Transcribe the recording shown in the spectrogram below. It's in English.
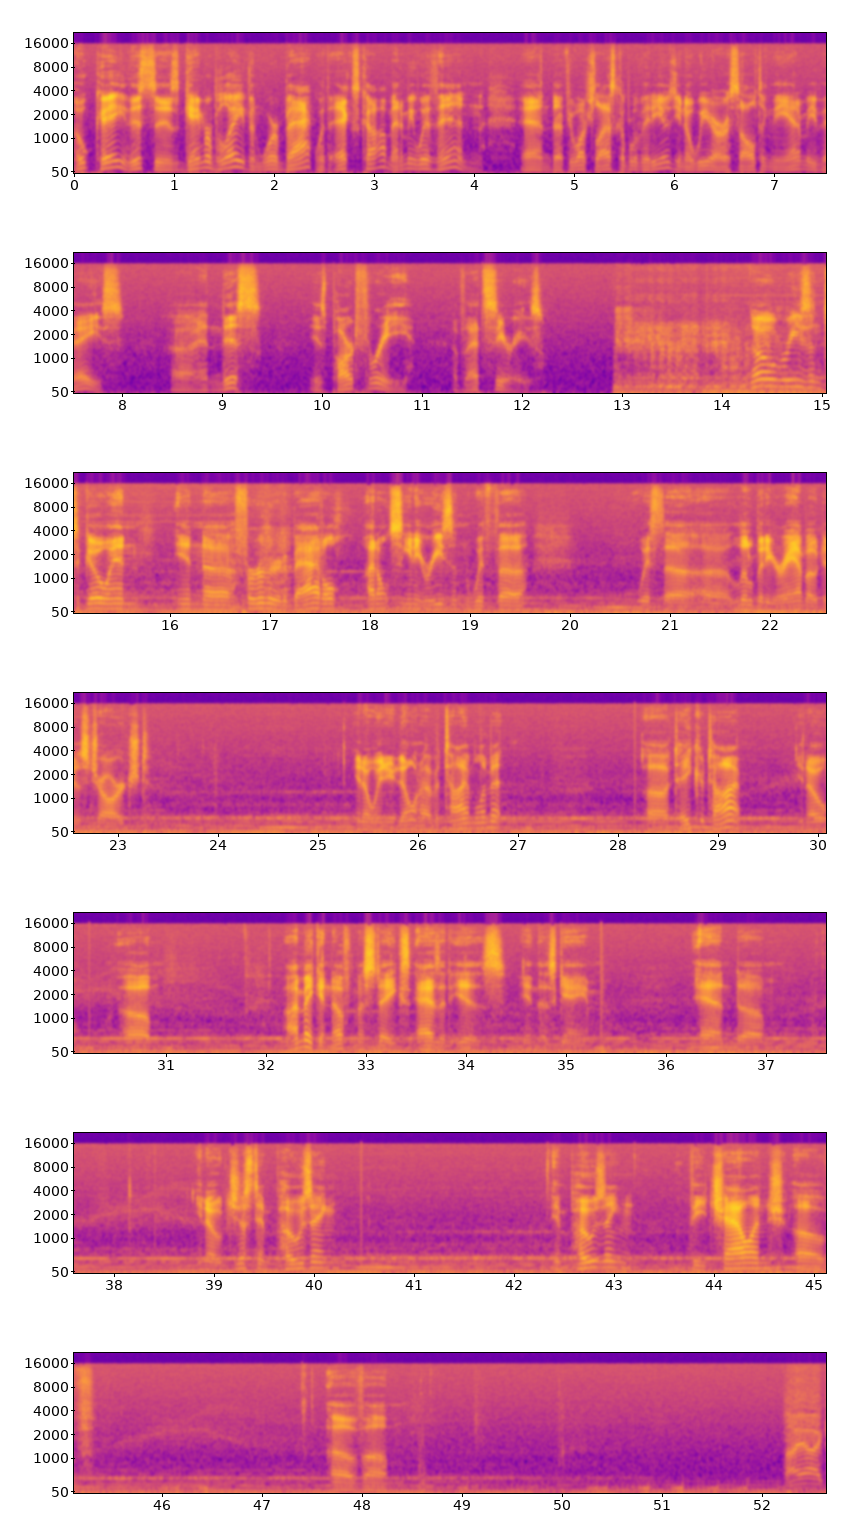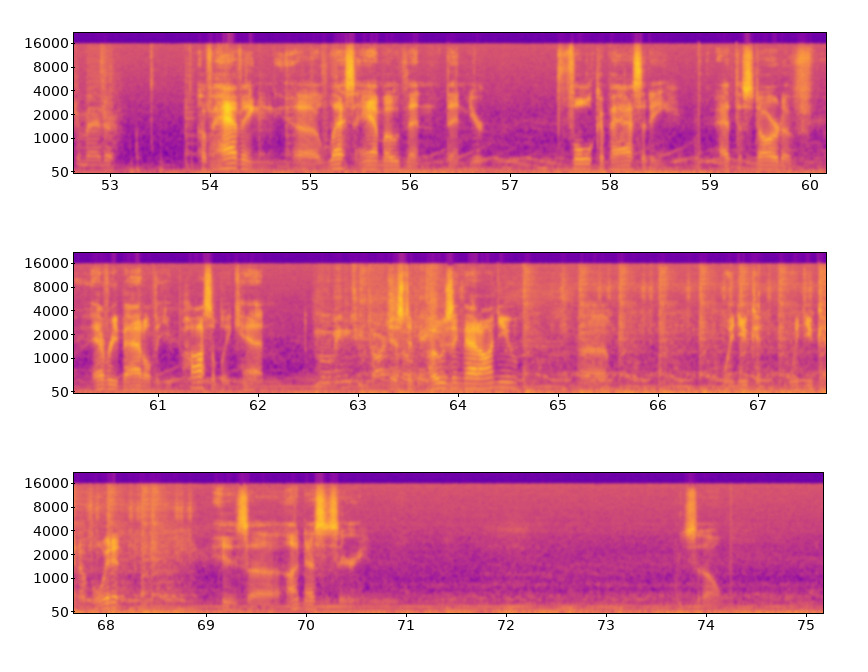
Okay, this is Gamerblave, and we're back with XCOM Enemy Within. And uh, if you watched the last couple of videos, you know we are assaulting the enemy base. Uh, and this is part three of that series. No reason to go in in uh, further to battle. I don't see any reason with uh, with uh, a little bit of your ammo discharged. You know, when you don't have a time limit, uh, take your time know, um, I make enough mistakes as it is in this game, and um, you know, just imposing, imposing the challenge of of um, Aye, aye, Commander. of having uh, less ammo than than your full capacity at the start of every battle that you possibly can. Moving to target Just location. imposing that on you uh, when you can when you can avoid it is uh, unnecessary. So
